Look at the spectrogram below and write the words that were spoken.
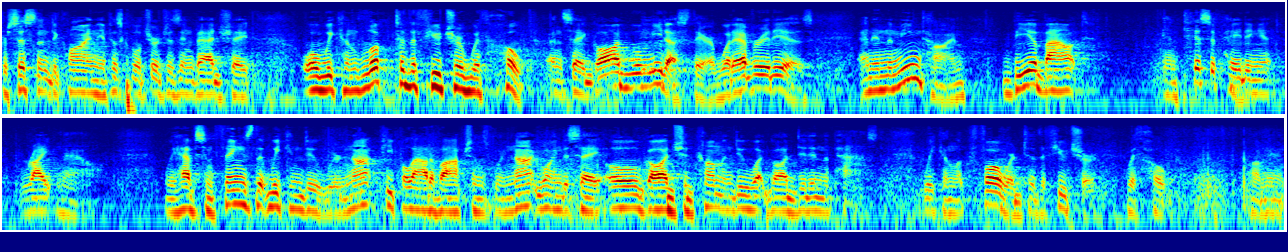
persistent decline, the Episcopal Church is in bad shape or we can look to the future with hope and say, God will meet us there, whatever it is. And in the meantime, be about anticipating it right now. We have some things that we can do. We're not people out of options. We're not going to say, oh, God should come and do what God did in the past. We can look forward to the future with hope. Amen.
